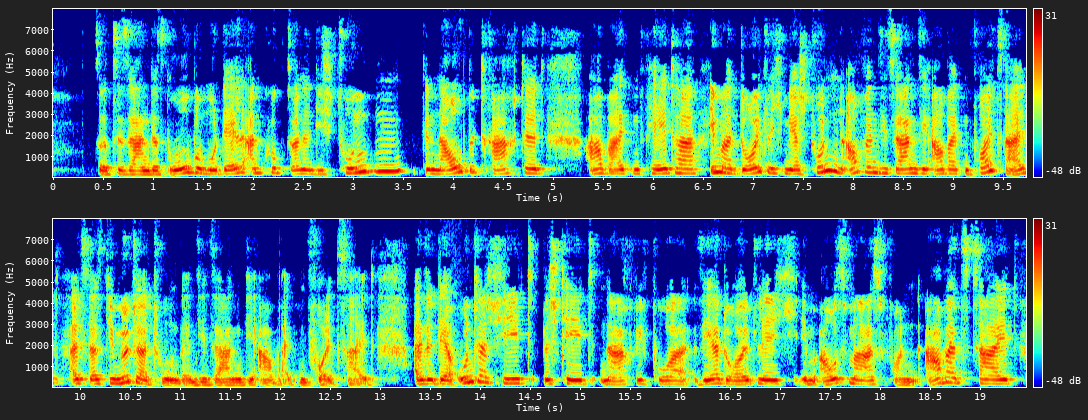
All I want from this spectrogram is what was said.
sozusagen das grobe Modell anguckt, sondern die Stunden genau betrachtet, arbeiten Väter immer deutlich mehr Stunden, auch wenn sie sagen, sie arbeiten Vollzeit, als dass die Mütter tun, wenn sie sagen, die arbeiten Vollzeit. Also der Unterschied besteht nach wie vor sehr deutlich im Ausmaß von Arbeitszeit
